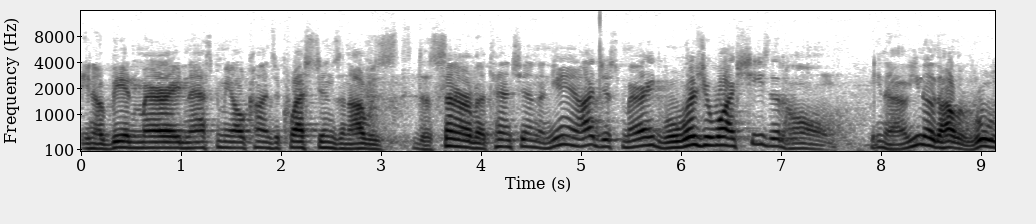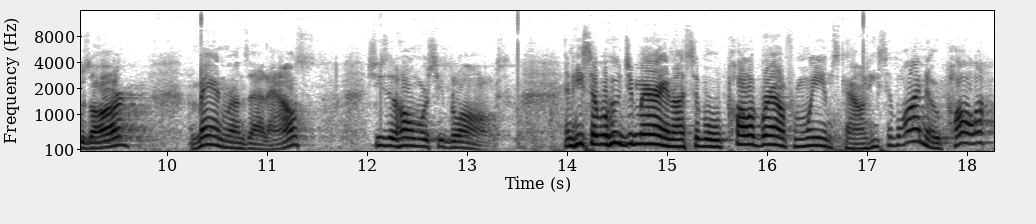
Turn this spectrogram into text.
you know, being married and asking me all kinds of questions, and I was the center of attention. And yeah, I just married. Well, where's your wife? She's at home. You know, you know how the rules are. A man runs that house. She's at home where she belongs. And he said, Well, who'd you marry? And I said, Well, Paula Brown from Williamstown. He said, Well, I know Paula.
